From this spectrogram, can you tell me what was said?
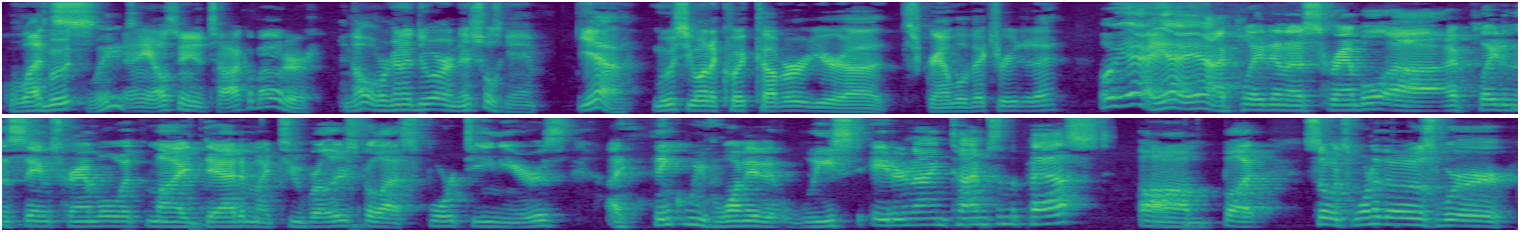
Let's. Moose- Sweet. anything else we need to talk about or No, we're gonna do our initials game. Yeah, Moose, you want to quick cover your uh, scramble victory today? Oh yeah, yeah, yeah. I played in a scramble. Uh, I've played in the same scramble with my dad and my two brothers for the last 14 years. I think we've won it at least eight or nine times in the past. Um, but so it's one of those where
